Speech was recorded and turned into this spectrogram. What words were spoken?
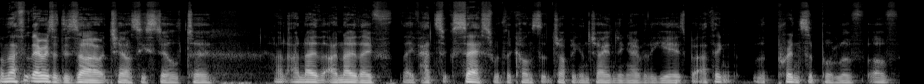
I mean, I think there is a desire at Chelsea still to I, know that I know they've they've had success with the constant chopping and changing over the years, but I think the principle of of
